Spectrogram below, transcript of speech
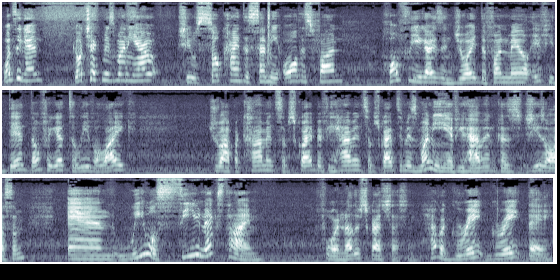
once again, go check Ms. Money out. She was so kind to send me all this fun. Hopefully you guys enjoyed the fun mail. If you did, don't forget to leave a like, drop a comment, subscribe if you haven't, subscribe to Ms. Money if you haven't, because she's awesome. And we will see you next time for another scratch session. Have a great, great day.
